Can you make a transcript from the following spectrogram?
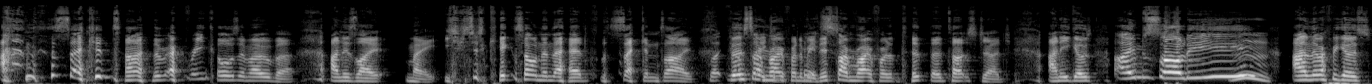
And the second time, the referee calls him over and is like, mate, you just kicked someone in the head for the second time. Like, First time right in front of me, this time right in front of the, the touch judge. And he goes, I'm sorry! Hmm. And the referee goes,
